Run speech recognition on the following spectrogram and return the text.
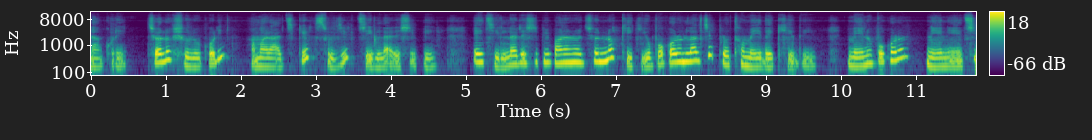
না করে। চলো শুরু করি আমার আজকের সুজির চিল্লা রেসিপি। এই চিল্লা রেসিপি বানানোর জন্য কি কি উপকরণ লাগছে প্রথমেই দেখিয়ে দিই। মেন উপকরণ নিয়ে নিয়েছি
